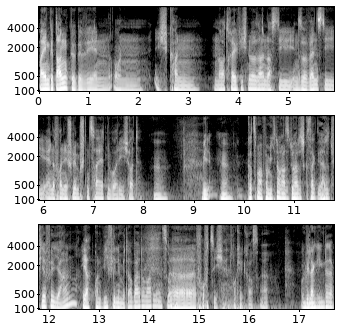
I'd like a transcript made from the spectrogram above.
mein Gedanke gewesen. Und ich kann nachträglich nur sagen, dass die Insolvenz die eine von den schlimmsten Zeiten war, die ich hatte. Mhm. Wie, ja. Kurz mal für mich noch, also du hattest gesagt, ihr hattet vier Filialen. Ja. Und wie viele Mitarbeiter war die in so? Äh, 50. Okay, krass, ja. Und wie lange ging der,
